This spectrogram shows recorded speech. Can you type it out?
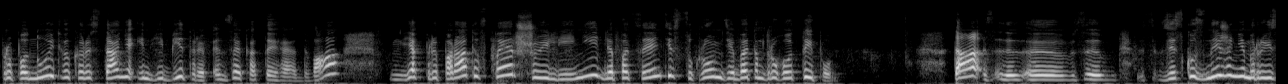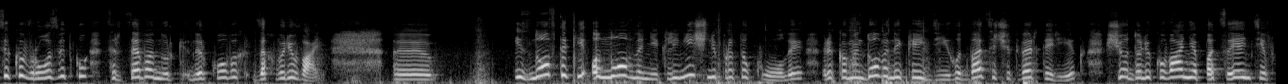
пропонують використання інгібіторів НЗКТГ2 як препарати в першої лінії для пацієнтів з цукровим діабетом другого типу та з- е, в зв'язку з зниженням в розвитку серцево-ниркових захворювань. Е, І знов таки оновлені клінічні протоколи, рекомендований КейДІГО 24 рік щодо лікування пацієнтів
